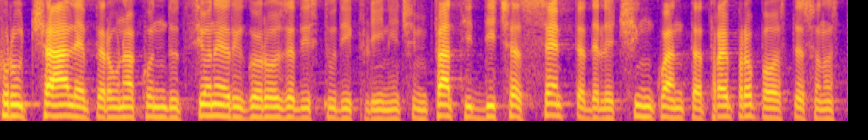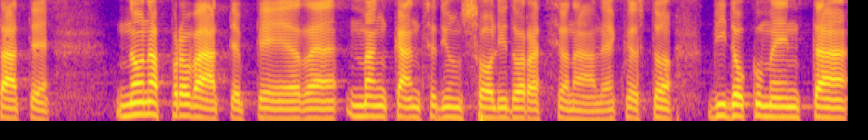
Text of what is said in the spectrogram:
cruciale per una conduzione rigorosa di studi clinici. Infatti 17 delle 53 proposte sono state non approvate per mancanza di un solido razionale. Questo vi documenta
